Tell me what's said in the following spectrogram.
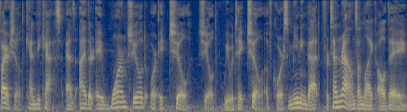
Fire Shield can be cast as either a warm shield or a chill shield. We would take chill, of course, meaning that for 10 rounds, unlike all day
